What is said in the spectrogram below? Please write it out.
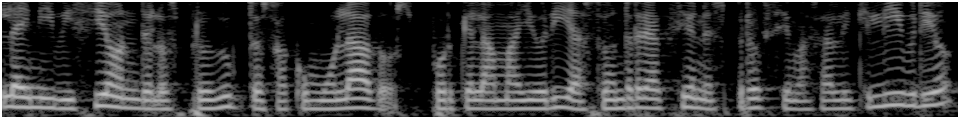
la inhibición de los productos acumulados porque la mayoría son reacciones próximas al equilibrio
